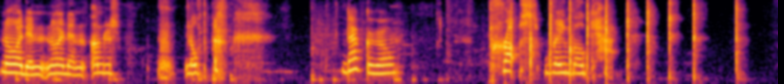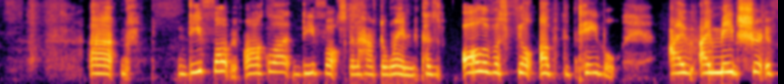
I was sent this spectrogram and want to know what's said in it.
No, I didn't. No, I didn't. I'm just. Nope. that girl. Props Rainbow Cat. Uh, default and Aqua, default's gonna have to win because all of us fill up the table. I I made sure if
